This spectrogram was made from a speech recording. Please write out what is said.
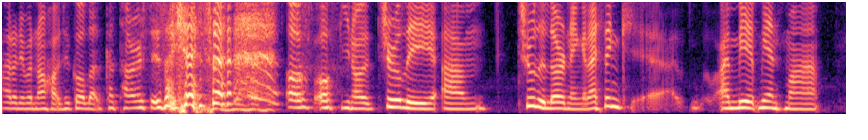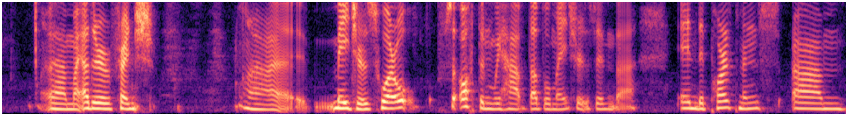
I don't even know how to call that catharsis I guess of of you know truly um, truly learning. And I think uh, I me, me and my uh, my other French uh, majors who are all, so often we have double majors in the in departments um,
